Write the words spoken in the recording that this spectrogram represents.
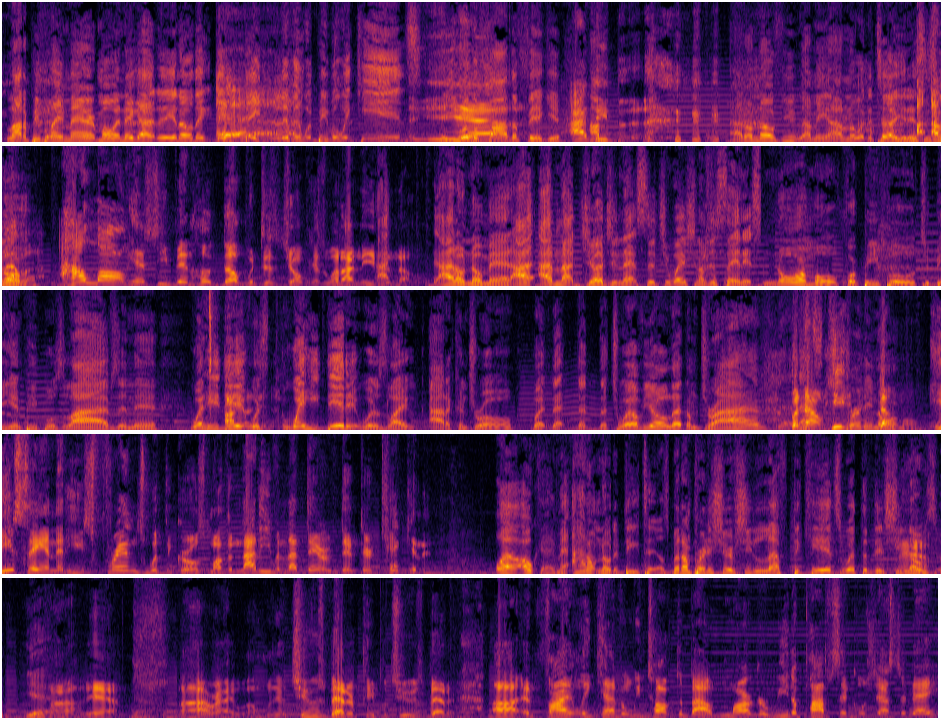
A lot of people ain't married, Mo, and they got you know they they, they living with people with kids, and you're the father figure. I I'm- need. To, I don't know if you. I mean, I don't know what to tell you. This is I mean, normal. How long has she been hooked up with this joke? Is what I need I- to know. I don't know, man. I, I'm not judging that situation. I'm just saying it's normal for people to be in people's lives, and then what he did was the way he did it was like out of control. But that the, the 12 year old let them drive. That- But now that's he pretty normal. he's saying that he's friends with the girl's mother, not even that they're they're, they're kicking it. Well, okay, man. I don't know the details, but I'm pretty sure if she left the kids with him, then she Yeah. knows him. Yeah. Uh, yeah. Yeah. All right. Well, we'll choose better, people. Choose better. Uh, and finally, Kevin, we talked about margarita popsicles yesterday.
